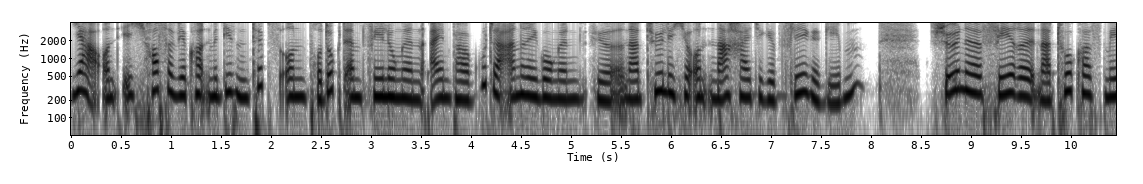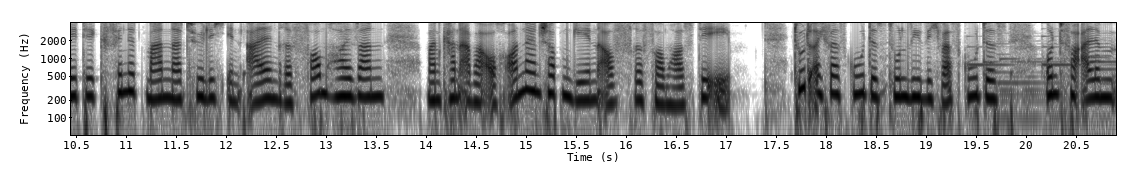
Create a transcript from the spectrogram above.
Ja, und ich hoffe, wir konnten mit diesen Tipps und Produktempfehlungen ein paar gute Anregungen für natürliche und nachhaltige Pflege geben. Schöne, faire Naturkosmetik findet man natürlich in allen Reformhäusern. Man kann aber auch online shoppen gehen auf reformhaus.de. Tut euch was Gutes, tun Sie sich was Gutes und vor allem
